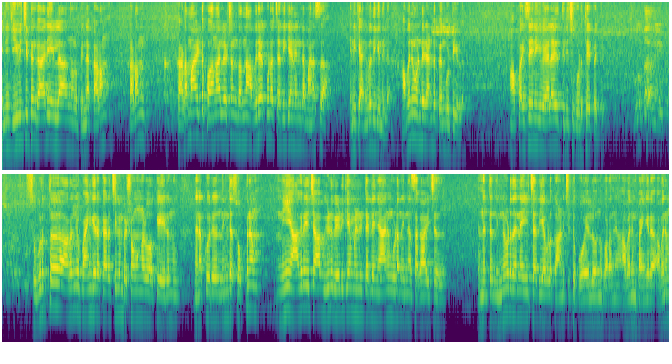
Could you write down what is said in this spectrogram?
ഇനി ജീവിച്ചിട്ടും കാര്യമില്ല എന്നുള്ളു പിന്നെ കടം കടം കടമായിട്ട് പതിനാല് ലക്ഷം തന്ന അവരെ കൂടെ ചതിക്കാൻ എന്റെ മനസ്സ് എനിക്ക് അനുവദിക്കുന്നില്ല. അവനും ഉണ്ട് രണ്ട് പെൺകുട്ടികൾ ആ പൈസ എനിക്ക് വേല തിരിച്ചു കൊടുത്തേ പറ്റൂ. സുഹൃത്ത് അറിഞ്ഞു ഭയങ്കര കരച്ചിലും വിഷമങ്ങളും ഒക്കെ ആയിരുന്നു. നിനക്കൊരു നിന്റെ സ്വപ്നം നീ ആഗ്രഹിച്ച ആ വീട് മേടിക്കാൻ വേണ്ടിയിട്ടല്ലേ ഞാനും കൂടെ നിന്നെ സഹായിച്ചത്. എന്നിട്ട് നിന്നോട് തന്നെ ഈ ചതി അവൾ കാണിച്ചിട്ട് പോയല്ലോ എന്ന് പറഞ്ഞ് അവനും ഭയങ്കര അവനും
